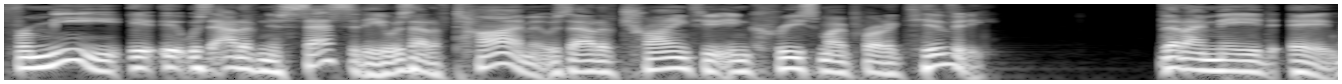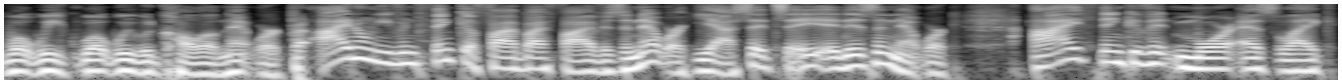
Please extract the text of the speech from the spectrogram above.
for me, it, it was out of necessity. It was out of time. It was out of trying to increase my productivity that I made a what we what we would call a network. But I don't even think of five by five as a network. Yes, it's a, it is a network. I think of it more as like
